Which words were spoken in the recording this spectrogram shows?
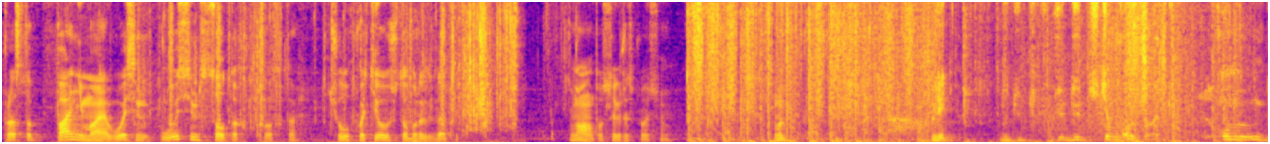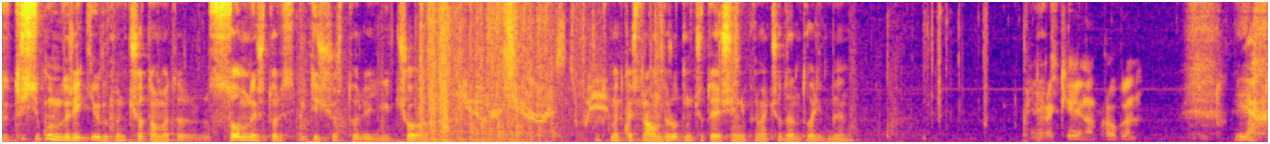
Просто понимаю. 8, 8 сотых просто. Чулу хватило, чтобы раздать. Ну ладно, после игры спросим. Ну, блять. Он 3 секунды реагирует. Он что там это? Сонный что ли? Спит еще что ли? Или что? Мы, конечно, раунд берут, но что-то я еще не понимаю, что Дэн творит, блин. Окей, no problem. Эх,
